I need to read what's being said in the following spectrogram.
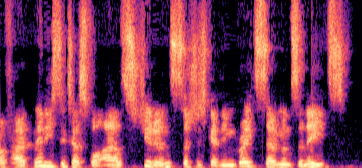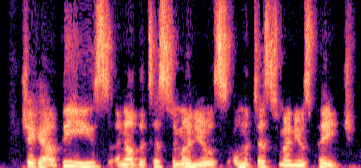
I've had many successful IELTS students, such as getting great sevens and eights. Check out these and other testimonials on the testimonials page.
